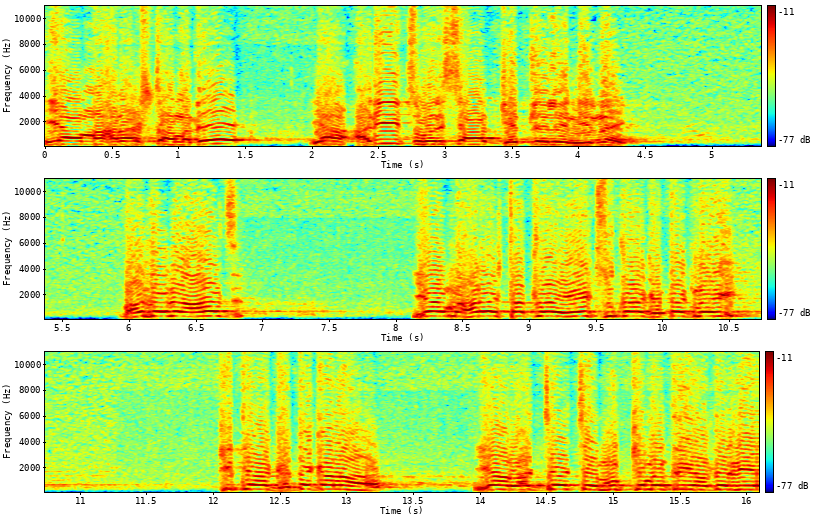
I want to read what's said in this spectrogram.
या महाराष्ट्रामध्ये या अडीच वर्षात घेतलेले निर्णय. बांधवांना आज या महाराष्ट्रातला एक सुद्धा घटक नाही. की त्या घटकाला या राज्याचे मुख्यमंत्री आदरणीय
